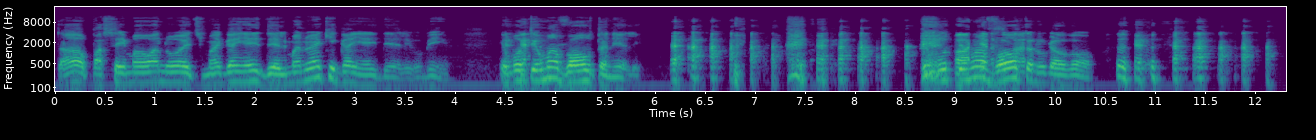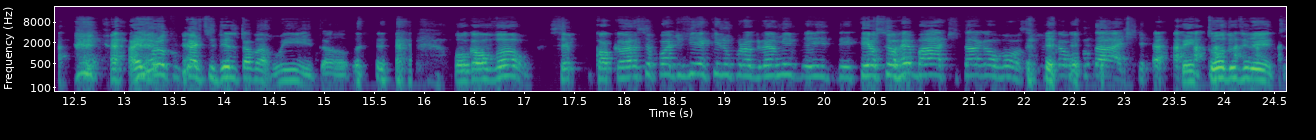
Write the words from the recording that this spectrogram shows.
tal, passei mal à noite, mas ganhei dele. Mas não é que ganhei dele, Rubinho. Eu botei uma volta nele. Eu botei uma volta no Galvão. Aí ele falou que o kart dele estava ruim então. Ô Galvão, você, qualquer hora você pode vir aqui no programa e, e, ter o seu rebate, tá, Galvão? Você fica à vontade. Tem todo o direito.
